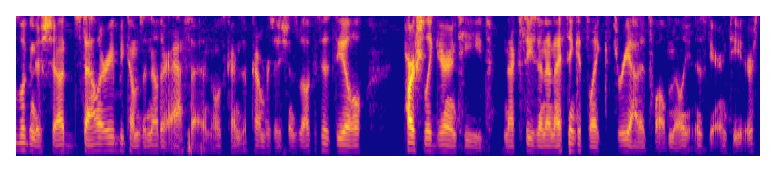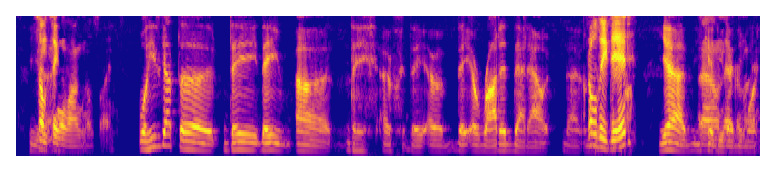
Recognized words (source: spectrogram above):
who's looking to shed salary, becomes another asset in those kinds of conversations well, because his deal partially guaranteed next season, and I think it's like three out of twelve million is guaranteed or yeah. something along those lines. Well, he's got the they they uh they uh, they uh, they eroded that out. That, oh, they did. Yeah, you can't oh, do that anymore.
